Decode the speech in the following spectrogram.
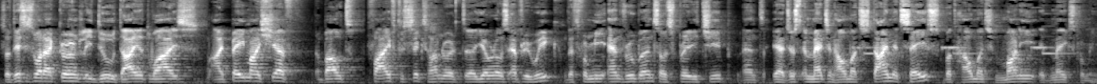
So this is what I currently do diet wise. I pay my chef about five to six hundred uh, euros every week. That's for me and Ruben, so it's pretty cheap. And yeah, just imagine how much time it saves, but how much money it makes for me.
